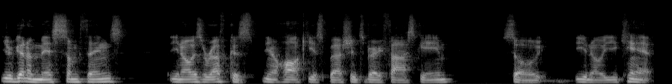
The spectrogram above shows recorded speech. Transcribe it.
you're gonna miss some things, you know, as a ref, because you know, hockey especially, it's a very fast game. So, you know, you can't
